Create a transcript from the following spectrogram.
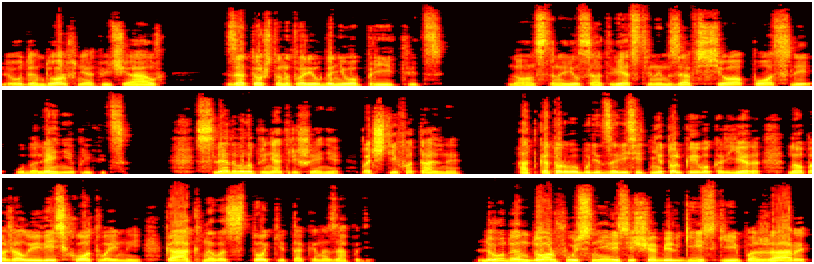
Людендорф не отвечал за то, что натворил до него Притвиц, но он становился ответственным за все после удаления Притвица. Следовало принять решение, почти фатальное, от которого будет зависеть не только его карьера, но, пожалуй, и весь ход войны, как на Востоке, так и на Западе. Людендорфу снились еще бельгийские пожары.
